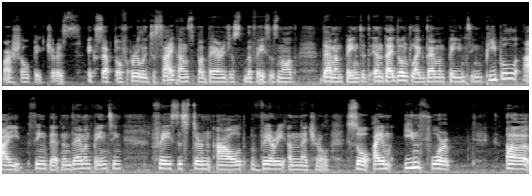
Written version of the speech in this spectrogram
partial pictures except of religious icons but they're just the face is not diamond painted and I don't like diamond painting people I think that in diamond painting faces turn out very unnatural. So I am in for uh,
